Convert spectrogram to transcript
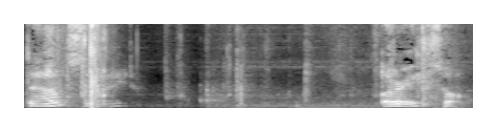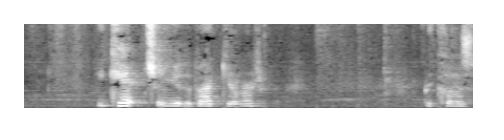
the outside. Alright, so we can't show you the backyard because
